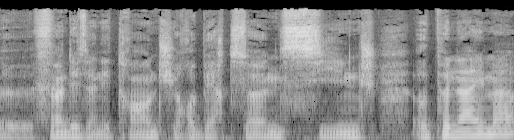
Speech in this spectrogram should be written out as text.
euh, fin des années 30, chez Robertson, Singe, Oppenheimer.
